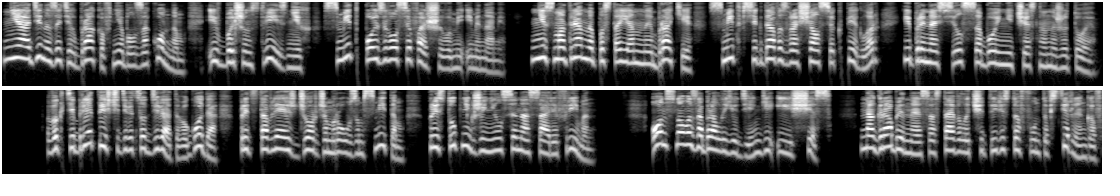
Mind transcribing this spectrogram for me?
Ни один из этих браков не был законным, и в большинстве из них Смит пользовался фальшивыми именами. Несмотря на постоянные браки, Смит всегда возвращался к Пеглер и приносил с собой нечестно нажитое. В октябре 1909 года, представляясь Джорджем Роузом Смитом, преступник женился на Саре Фриман. Он снова забрал ее деньги и исчез. Награбленное составило 400 фунтов стерлингов,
